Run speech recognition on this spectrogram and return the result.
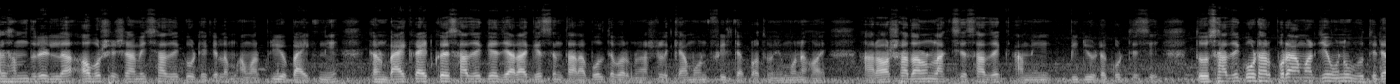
আলহামদুলিল্লাহ, অবশেষে আমি সাজেকে উঠে গেলাম আমার প্রিয় বাইক নিয়ে। কারণ বাইক রাইড করে সাজেকে যারা গেছেন, তারা বলতে পারবেন আসলে কেমন ফিলটা প্রথমে মনে হয়। আর অসাধারণ লাগছে সাজেক, আমি ভিডিওটা করতেছি। তো সাজেকে ওঠার পরে আমার যে অনুভূতিটা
